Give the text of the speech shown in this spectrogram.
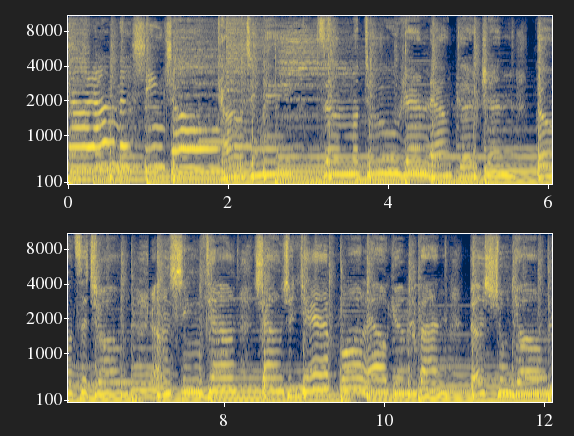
扰攘的心中。靠近你，怎么突然两个人都自重，让心跳像是野火燎原般的汹涌。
